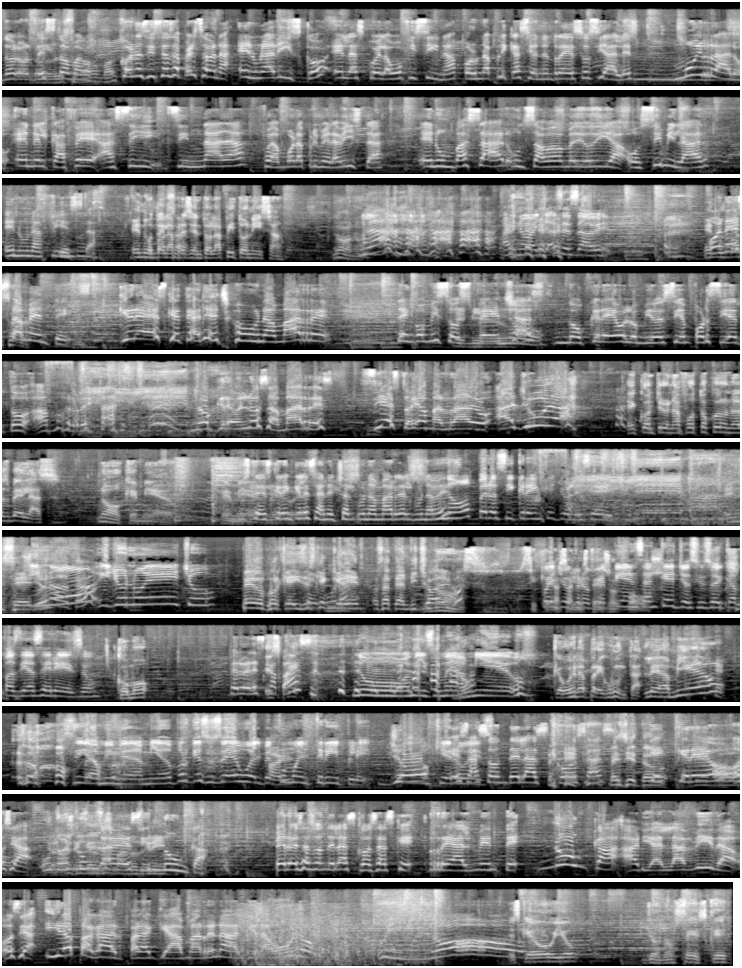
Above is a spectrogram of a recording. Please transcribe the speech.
Dolor de de estómago. Conociste a esa persona en una disco, en la escuela u oficina, por una aplicación en redes sociales. Muy raro, en el café, así, sin nada, fue amor a primera vista. En un bazar, un sábado a mediodía o similar, en una fiesta. En O un te la presentó la pitoniza. No, no. Ay, no, ya se sabe. Honestamente, ¿crees que te han hecho un amarre? Tengo mis sospechas, no. creo, lo mío es 100% amor real. No creo en los amarres. Sí estoy amarrado, ayuda. Encontré una foto con unas velas. No, qué miedo. Qué miedo. ¿Ustedes creen que les han hecho algún amarre alguna vez? No, pero sí creen que yo les he hecho. ¿En Y serio, no, Nata? y yo no he hecho. Pero porque dices ¿Segura? que creen, o sea, ¿te han dicho algo? Si Pues yo creo que piensan bobos. que yo sí soy capaz de hacer eso. ¿Cómo? ¿Pero eres Es capaz? No, a mí eso me da ¿No? miedo. Qué buena pregunta. ¿Le da miedo? Sí, a mí me da miedo porque eso se devuelve como el triple. Yo, No quiero esas eso. son de las cosas Me siento- que creo, siento- o sea, uno nunca debe decir gris. nunca. Pero esas son de las cosas que realmente nunca haría en la vida. O sea, ir a pagar para que amarren a alguien a uno. ¡Uy, no! Es que obvio, yo no sé, es que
